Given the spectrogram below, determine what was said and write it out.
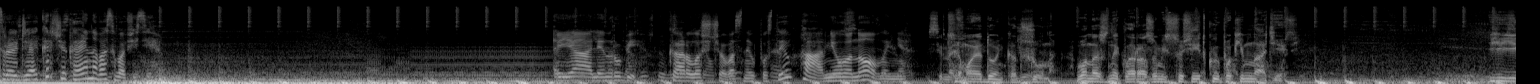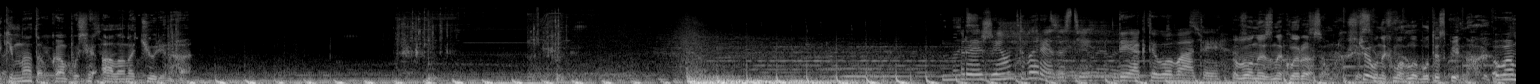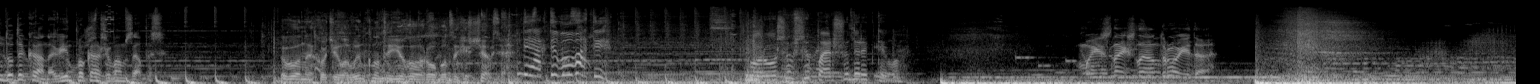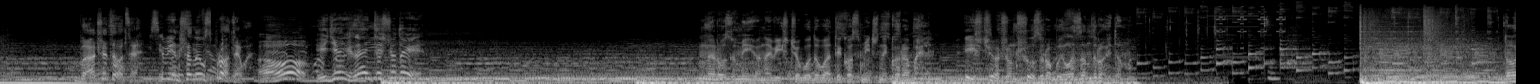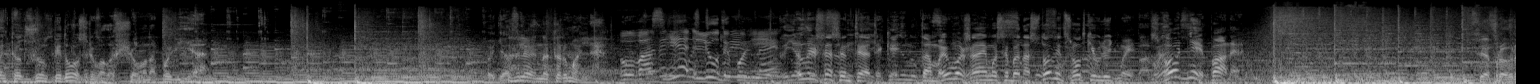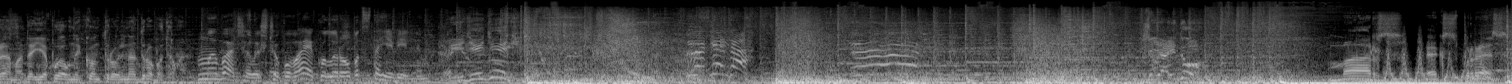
Трой Джекер чекає на вас в офісі. Я Алін Рубі. Карло що вас не впустив? А, в нього оновлення. Це моя донька Джун. Вона зникла разом із сусідкою по кімнаті. Її кімната в кампусі Алана Тюрінга. Режим тверезості. Деактивувати. Вони зникли разом. Що в них могло бути спільного? Вам до декана, він покаже вам запис. Вони хотіли вимкнути його, робот захищався. Деактивувати! Порушивши першу директиву. Ми знайшли андроїда. Бачите оце? Він ще не вспротив. Ого, ідіть, гляньте сюди. Не розумію, навіщо будувати космічний корабель. І що Джуншу зробила з андроїдом? Донька Джун підозрювала, що вона повія. Глянь на термальне. У вас є люди повії. Лише синтетики. Та ми вважаємо себе на 100% людьми. Згодні, пане? Ця програма дає повний контроль над роботом. Ми бачили, що буває, коли робот стає вільним. Відійдіть! Ракета! Я йду! Марс Експрес.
